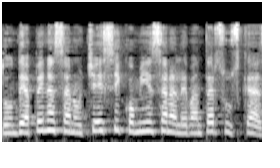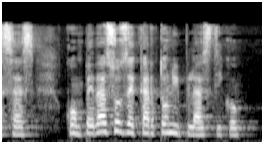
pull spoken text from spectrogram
donde apenas anochece y comienzan a levantar sus casas con pedazos de cartón y plástico.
